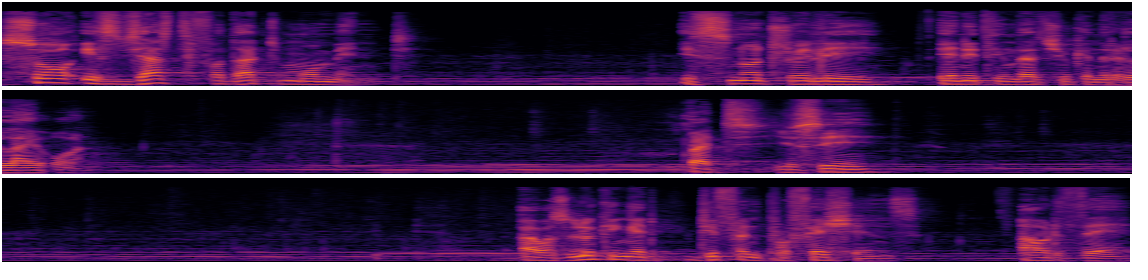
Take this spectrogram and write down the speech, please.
So it's just for that moment. It's not really anything that you can rely on. But you see, I was looking at different professions out there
